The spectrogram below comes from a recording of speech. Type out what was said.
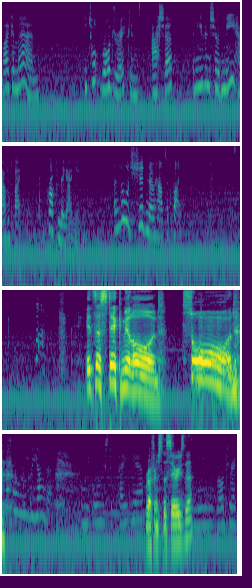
like a man. He taught Rodrik and Asher, and he even showed me how to fight. Properly, I mean. A lord should know how to fight. it's a stick, my lord. Sword. When we were younger, when we all used to play here? Reference to the series there. Me, Rodrik,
